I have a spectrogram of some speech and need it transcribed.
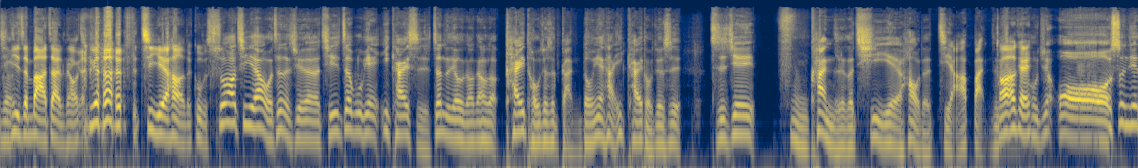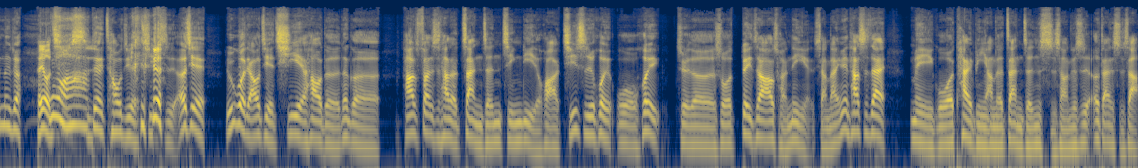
星际争霸战，然后这个 企业号的故事。说到企业号，我真的觉得其实这部片一开始真的就刚刚说开头就是感动，因为它一开头就是直接。俯瞰这个企业号的甲板，啊，OK，我觉得哦，瞬间那个很有气势，对，超级有气势。而且如果了解企业号的那个，它算是他的战争经历的话，其实会，我会觉得说对这艘船另眼相待，因为他是在。美国太平洋的战争史上，就是二战史上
